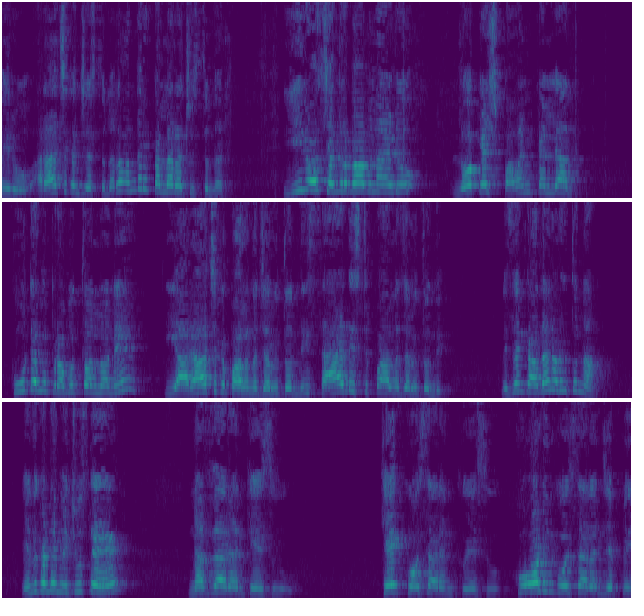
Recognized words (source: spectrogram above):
మీరు అరాచకం చేస్తున్నారో అందరూ కళ్ళారా చూస్తున్నారు. ఈ రోజు చంద్రబాబు నాయుడు లోకేష్ పవన్ కళ్యాణ్ కూటమి ప్రభుత్వంలోనే ఈ అరాచక పాలన జరుగుతుంది సాడిస్ట్ పాలన జరుగుతుంది. నిజం కాదా అని అడుగుతున్నా. ఎందుకంటే మీరు చూస్తే నవ్వారని కేసు కేక్ కోసారని కేసు కోడిని కోసారని చెప్పి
